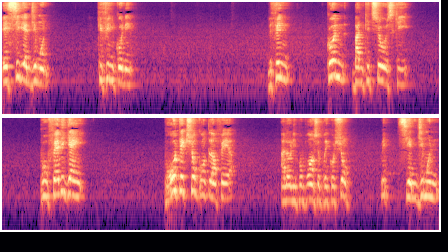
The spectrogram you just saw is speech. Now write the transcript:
Et s'il y a un démon qui fin connaît, les fin qu'on ban quelque qui, pour faire les gains, protection contre l'enfer, alors il faut prendre ce précaution. Mais si un démon,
